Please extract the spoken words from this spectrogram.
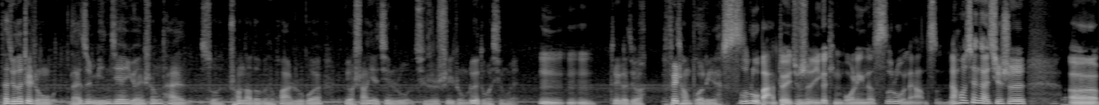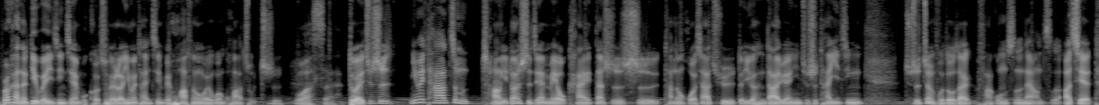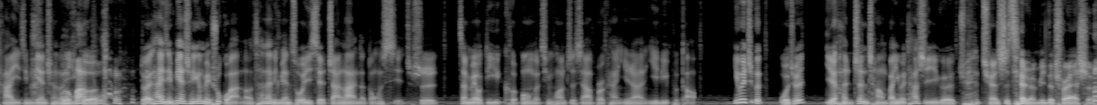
他觉得这种来自民间原生态所创造的文化，如果有商业进入，其实是一种掠夺行为。嗯嗯嗯，这个就非常柏林思路吧？对，就是一个挺柏林的思路那样子。然后现在其实，呃 b r k a n 的地位已经坚不可摧了，因为它已经被划分为文化组织。哇塞！对，就是因为它这么长一段时间没有开，但是是它能活下去的一个很大原因，就是它已经。就是政府都在发工资那样子，而且它已经变成了一个，对，它已经变成一个美术馆了。它在里面做一些展览的东西，就是在没有第一可蹦的情况之下 b e r k a n 依然屹立不倒。因为这个，我觉得也很正常吧，因为它是一个全 全世界人民的 treasure。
